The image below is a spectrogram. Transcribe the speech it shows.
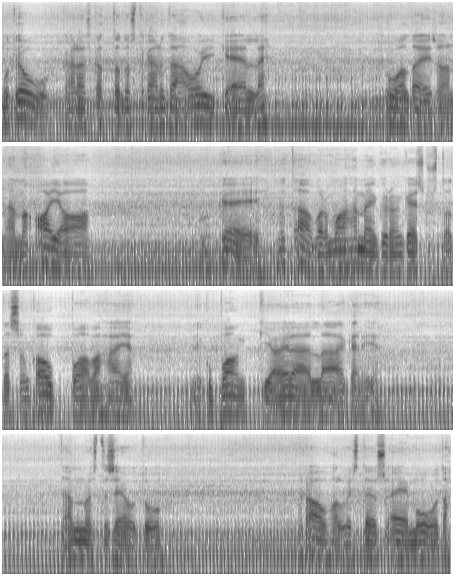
Mut joo, käydään katsoa tosta käännytään oikealle. Tuolta ei saa nämä ajaa. Okei, no tää on varmaan Hämeenkyrön keskusta. Tässä on kauppaa vähän ja niinku pankkia, eläinlääkäri ja seutuu. Rauhallista, jos ei muuta.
